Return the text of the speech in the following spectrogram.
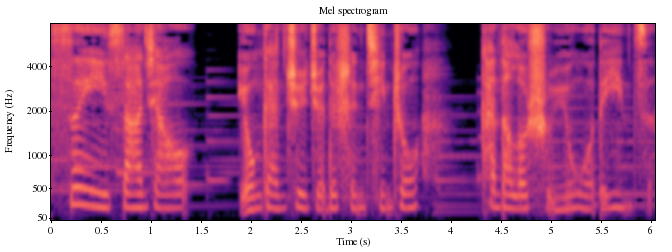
肆意撒娇。勇敢拒绝的神情中，看到了属于我的影子。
